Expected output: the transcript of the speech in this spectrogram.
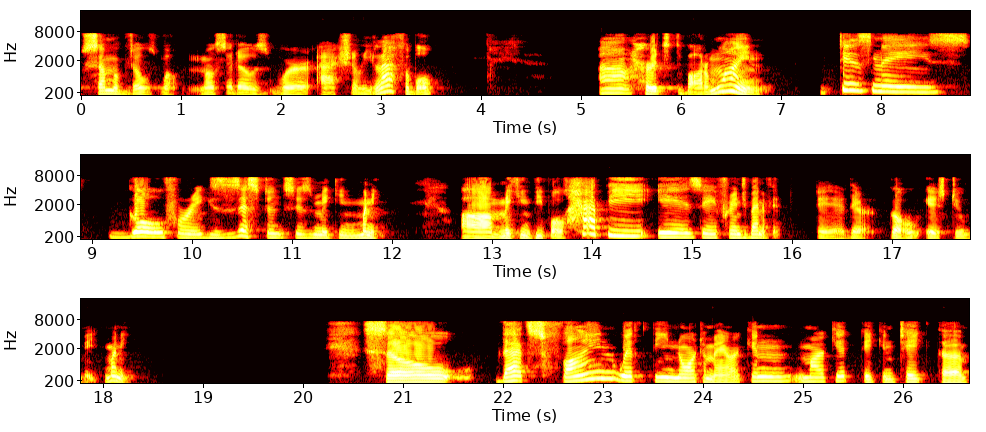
some of those, well, most of those were actually laughable, uh, hurts the bottom line. Disney's goal for existence is making money. Uh, making people happy is a fringe benefit. Their, their goal is to make money. So that's fine with the North American market. They can take the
